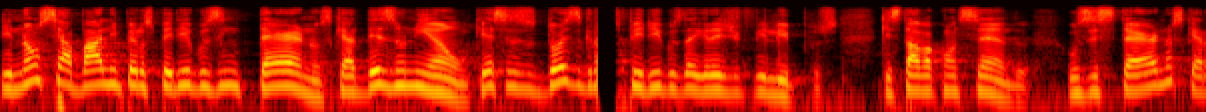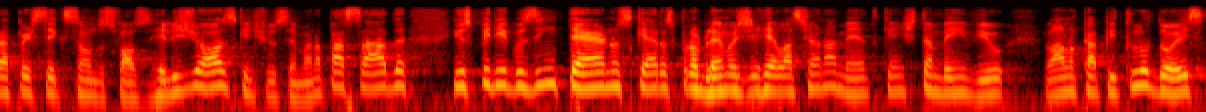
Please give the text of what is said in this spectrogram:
e não se abalem pelos perigos internos, que é a desunião, que esses dois grandes perigos da igreja de Filipos que estava acontecendo. Os externos, que era a perseguição dos falsos religiosos, que a gente viu semana passada, e os perigos internos, que eram os problemas de relacionamento, que a gente também viu lá no capítulo 2.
